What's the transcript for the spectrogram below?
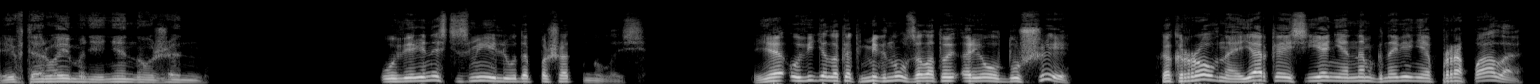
и второй мне не нужен. Уверенность змеи-люда пошатнулась. Я увидела, как мигнул золотой ореол души, как ровное яркое сияние на мгновение пропало,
